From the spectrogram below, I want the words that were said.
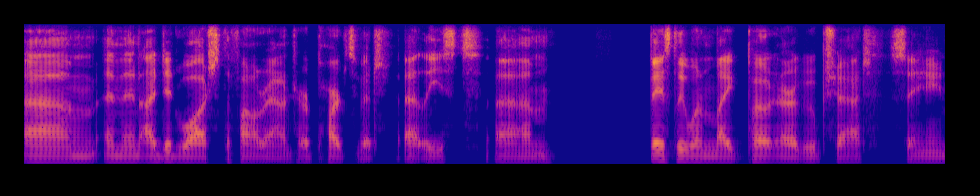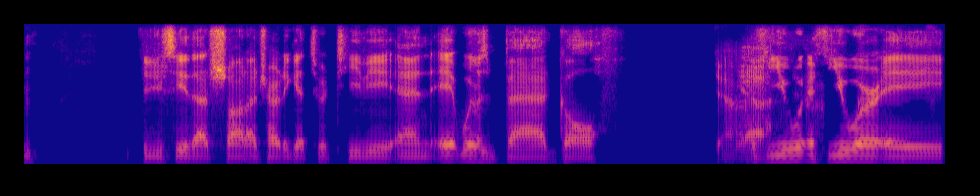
Um, and then I did watch the final round or parts of it at least. Um, basically when Mike put in our group chat saying, "Did you see that shot? I tried to get to a TV and it was bad golf." Yeah. Yeah. If you if you were a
